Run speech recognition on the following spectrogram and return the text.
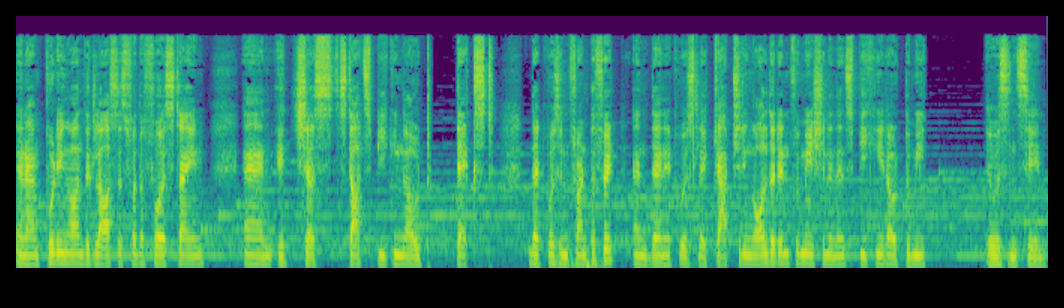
and I'm putting on the glasses for the first time, and it just starts speaking out text that was in front of it. And then it was like capturing all that information and then speaking it out to me. It was insane.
